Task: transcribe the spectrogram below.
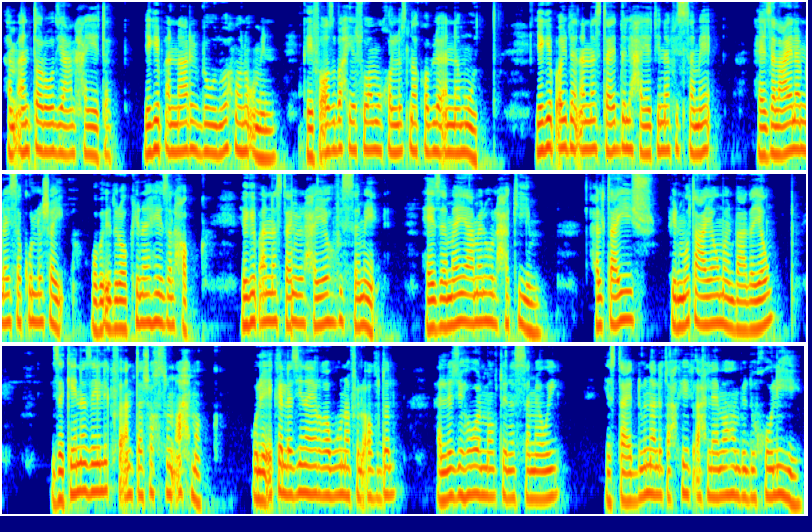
أم أنت راضي عن حياتك؟ يجب أن نعرف بوضوح ونؤمن كيف أصبح يسوع مخلصنا قبل أن نموت يجب أيضا أن نستعد لحياتنا في السماء هذا العالم ليس كل شيء وبإدراكنا هذا الحق يجب أن نستعد للحياة في السماء. هذا ما يعمله الحكيم. هل تعيش في المتعة يوما بعد يوم؟ إذا كان ذلك فأنت شخص أحمق. أولئك الذين يرغبون في الأفضل الذي هو الموطن السماوي يستعدون لتحقيق أحلامهم بدخوله.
